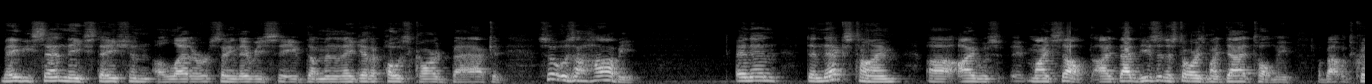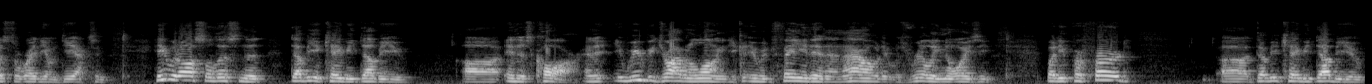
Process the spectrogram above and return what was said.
maybe send the station a letter saying they received them, and they get a postcard back. And so it was a hobby. And then the next time uh, I was myself, I, that, these are the stories my dad told me about with Crystal Radio and DXing. He would also listen to WKBW uh, in his car, and it, we'd be driving along, and could, it would fade in and out. It was really noisy, but he preferred uh, WKBW,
